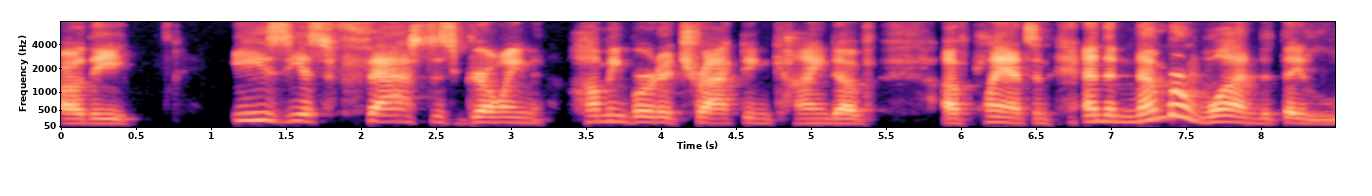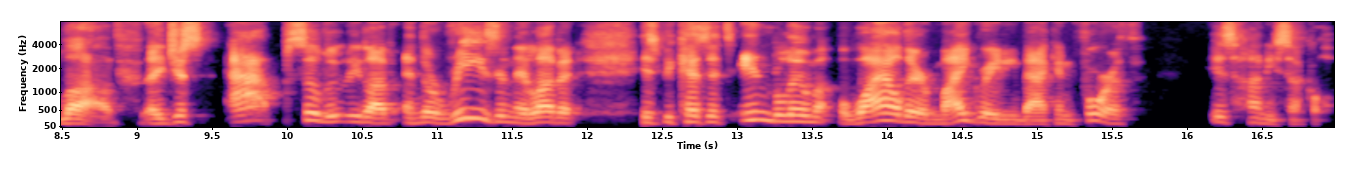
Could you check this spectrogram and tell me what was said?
are the easiest, fastest growing, hummingbird attracting kind of of plants and and the number one that they love they just absolutely love and the reason they love it is because it's in bloom while they're migrating back and forth is honeysuckle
